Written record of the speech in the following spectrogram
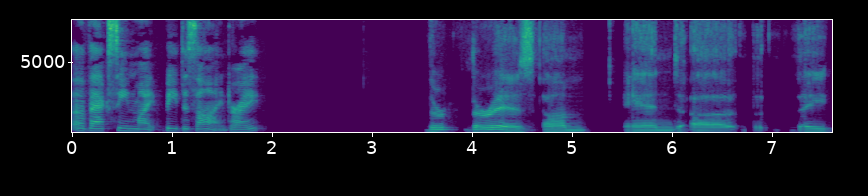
a vaccine might be designed, right? There, there is, um, and uh, they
